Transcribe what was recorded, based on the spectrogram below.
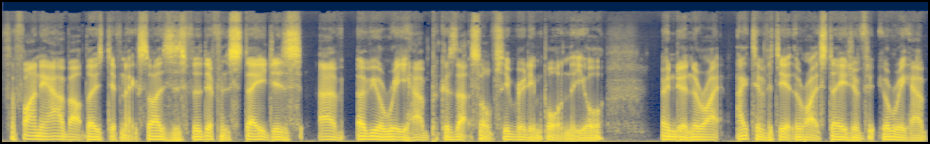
for finding out about those different exercises for the different stages of, of your rehab because that's obviously really important that you're doing the right activity at the right stage of your rehab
